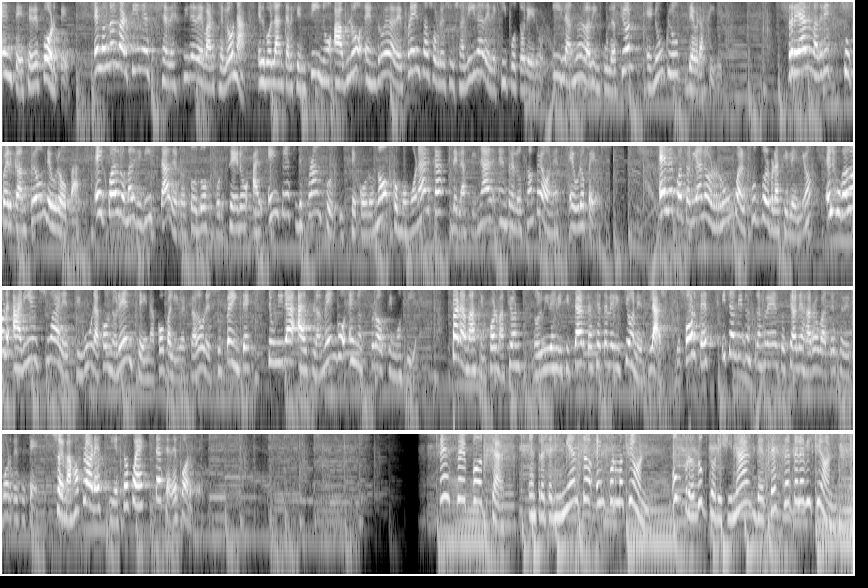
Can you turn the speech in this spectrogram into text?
en TC Deportes. Emanuel Martínez se despide de Barcelona. El volante argentino habló en rueda de prensa sobre su salida del equipo torero y la nueva vinculación en un club de Brasil. Real Madrid supercampeón de Europa. El cuadro madridista derrotó 2 por 0 al Eintracht de Frankfurt y se coronó como monarca de la final entre los campeones europeos. El ecuatoriano rumbo al fútbol brasileño, el jugador Ariel Suárez, figura con Orense en la Copa Libertadores Sub-20, se unirá al Flamengo en los próximos días. Para más información, no olvides visitar TC Televisión slash Deportes y también nuestras redes sociales arroba TC Deportes Soy Majo Flores y esto fue TC Deportes. TC Podcast, entretenimiento e información, un producto original de TC Televisión.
